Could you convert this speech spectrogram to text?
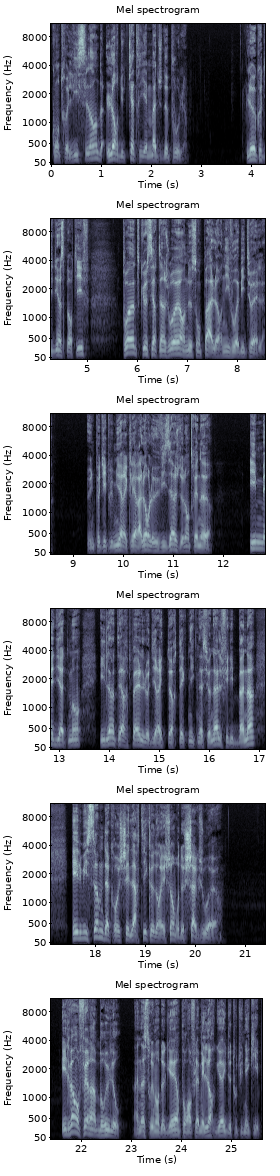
contre l'Islande lors du quatrième match de poule. Le quotidien sportif pointe que certains joueurs ne sont pas à leur niveau habituel. Une petite lumière éclaire alors le visage de l'entraîneur. Immédiatement, il interpelle le directeur technique national, Philippe Bana, et lui somme d'accrocher l'article dans les chambres de chaque joueur. Il va en faire un brûlot, un instrument de guerre pour enflammer l'orgueil de toute une équipe.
